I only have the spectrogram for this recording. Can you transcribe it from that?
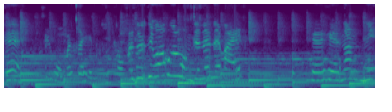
เอ๊ะที่ผมไม่เคยเห็นเขามาดูสิว่าเพื่อนผมจะเล่นได้ไหมเคเคนั่งนี่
